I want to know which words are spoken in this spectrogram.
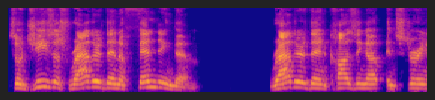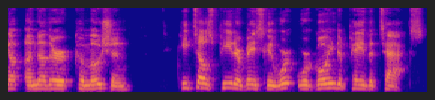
So Jesus rather than offending them rather than causing up and stirring up another commotion he tells Peter basically we're we're going to pay the tax.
